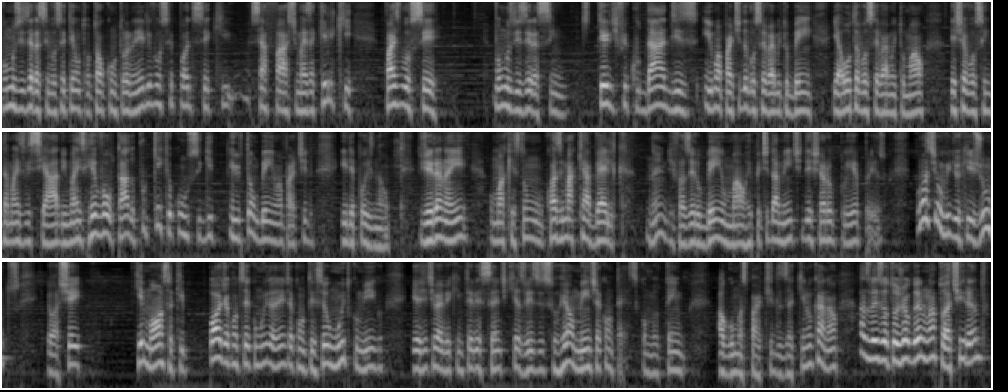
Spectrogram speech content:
vamos dizer assim, você tem um total controle nele, você pode ser que se afaste, mas aquele que faz você, vamos dizer assim, ter dificuldades e uma partida você vai muito bem e a outra você vai muito mal, deixa você ainda mais viciado e mais revoltado. Por que, que eu consegui ir tão bem em uma partida e depois não? Gerando aí uma questão quase maquiavélica, né? De fazer o bem e o mal repetidamente e deixar o player preso. Vamos assistir um vídeo aqui juntos, eu achei, que mostra que Pode acontecer com muita gente, aconteceu muito comigo e a gente vai ver que interessante que às vezes isso realmente acontece. Como eu tenho algumas partidas aqui no canal, às vezes eu estou jogando lá, estou atirando.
